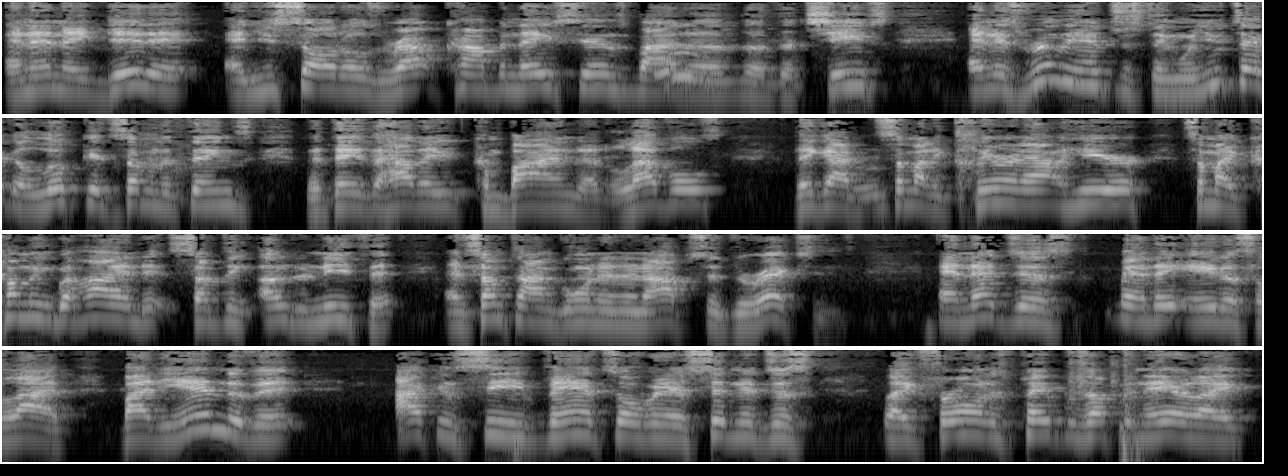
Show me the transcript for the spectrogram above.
And then they did it, and you saw those route combinations by the, the, the Chiefs. And it's really interesting when you take a look at some of the things that they, how they combined at levels. They got mm-hmm. somebody clearing out here, somebody coming behind it, something underneath it, and sometimes going in an opposite direction. And that just, man, they ate us alive. By the end of it, I can see Vance over there sitting there just like throwing his papers up in the air, like,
